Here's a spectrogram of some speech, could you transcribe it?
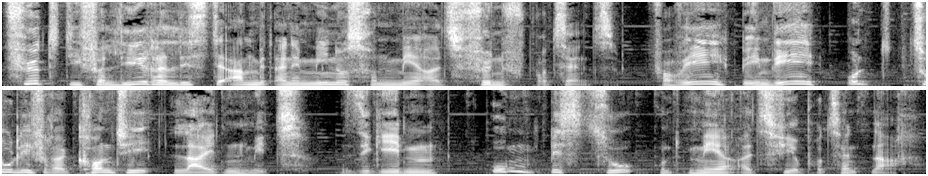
führt die Verliererliste an mit einem Minus von mehr als 5%. VW, BMW und Zulieferer Conti leiden mit. Sie geben um bis zu und mehr als 4% nach.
